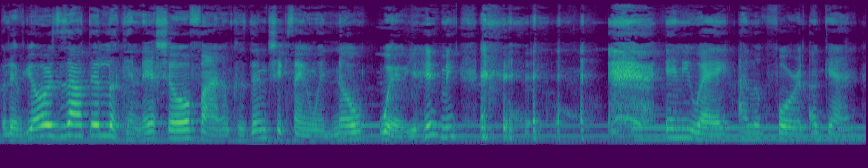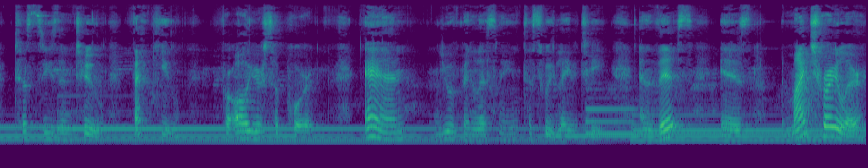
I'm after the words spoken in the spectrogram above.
But if yours is out there looking, they sure find them because them chicks ain't went nowhere. You hit me? anyway, I look forward again to season two. Thank you for all your support. And you have been listening to Sweet Lady T. And this is my trailer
